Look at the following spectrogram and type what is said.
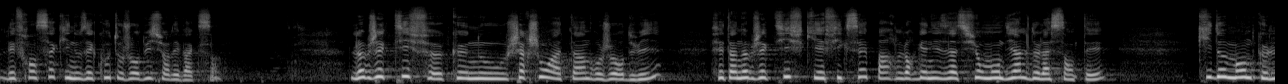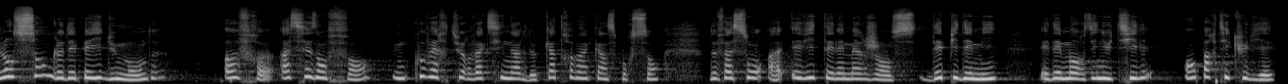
les Français qui nous écoutent aujourd'hui sur les vaccins. L'objectif euh, que nous cherchons à atteindre aujourd'hui, c'est un objectif qui est fixé par l'Organisation mondiale de la santé, qui demande que l'ensemble des pays du monde offrent à ses enfants une couverture vaccinale de 95% de façon à éviter l'émergence d'épidémies et des morts inutiles, en particulier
